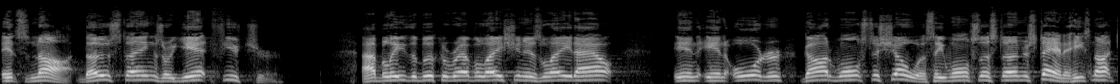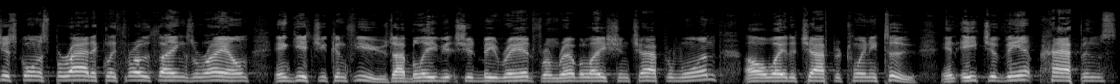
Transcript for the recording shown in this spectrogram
It's not. Those things are yet future. I believe the book of Revelation is laid out in, in order God wants to show us. He wants us to understand it. He's not just going to sporadically throw things around and get you confused. I believe it should be read from Revelation chapter 1 all the way to chapter 22. And each event happens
